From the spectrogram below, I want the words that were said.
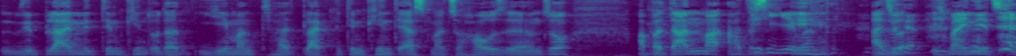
Wir bleiben mit dem Kind oder jemand halt bleibt mit dem Kind erstmal zu Hause und so. Aber dann hat es. Jemand. Also, Ja. ich meine jetzt du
